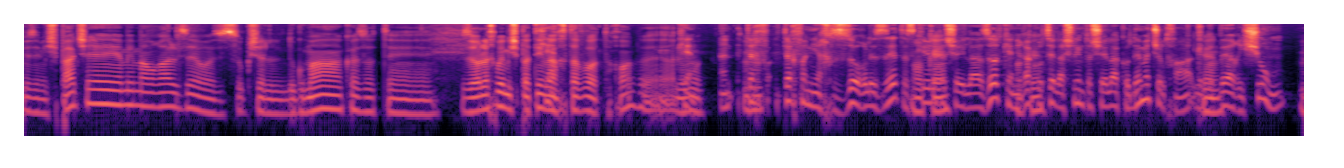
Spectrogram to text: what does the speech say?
איזה משפט שימים אמרה על זה, או איזה סוג של דוגמה כזאת? אה, זה הולך במשפטים כן. והכתבות, נכון? כן, אני, mm-hmm. תכף, תכף אני אחזור לזה, תזכיר okay. את אוקיי. השאלה הזאת, כי אני okay. רק אוקיי. רוצה להשלים את השאלה הקודמת שלך, כן. לגבי הרישום. Mm-hmm.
